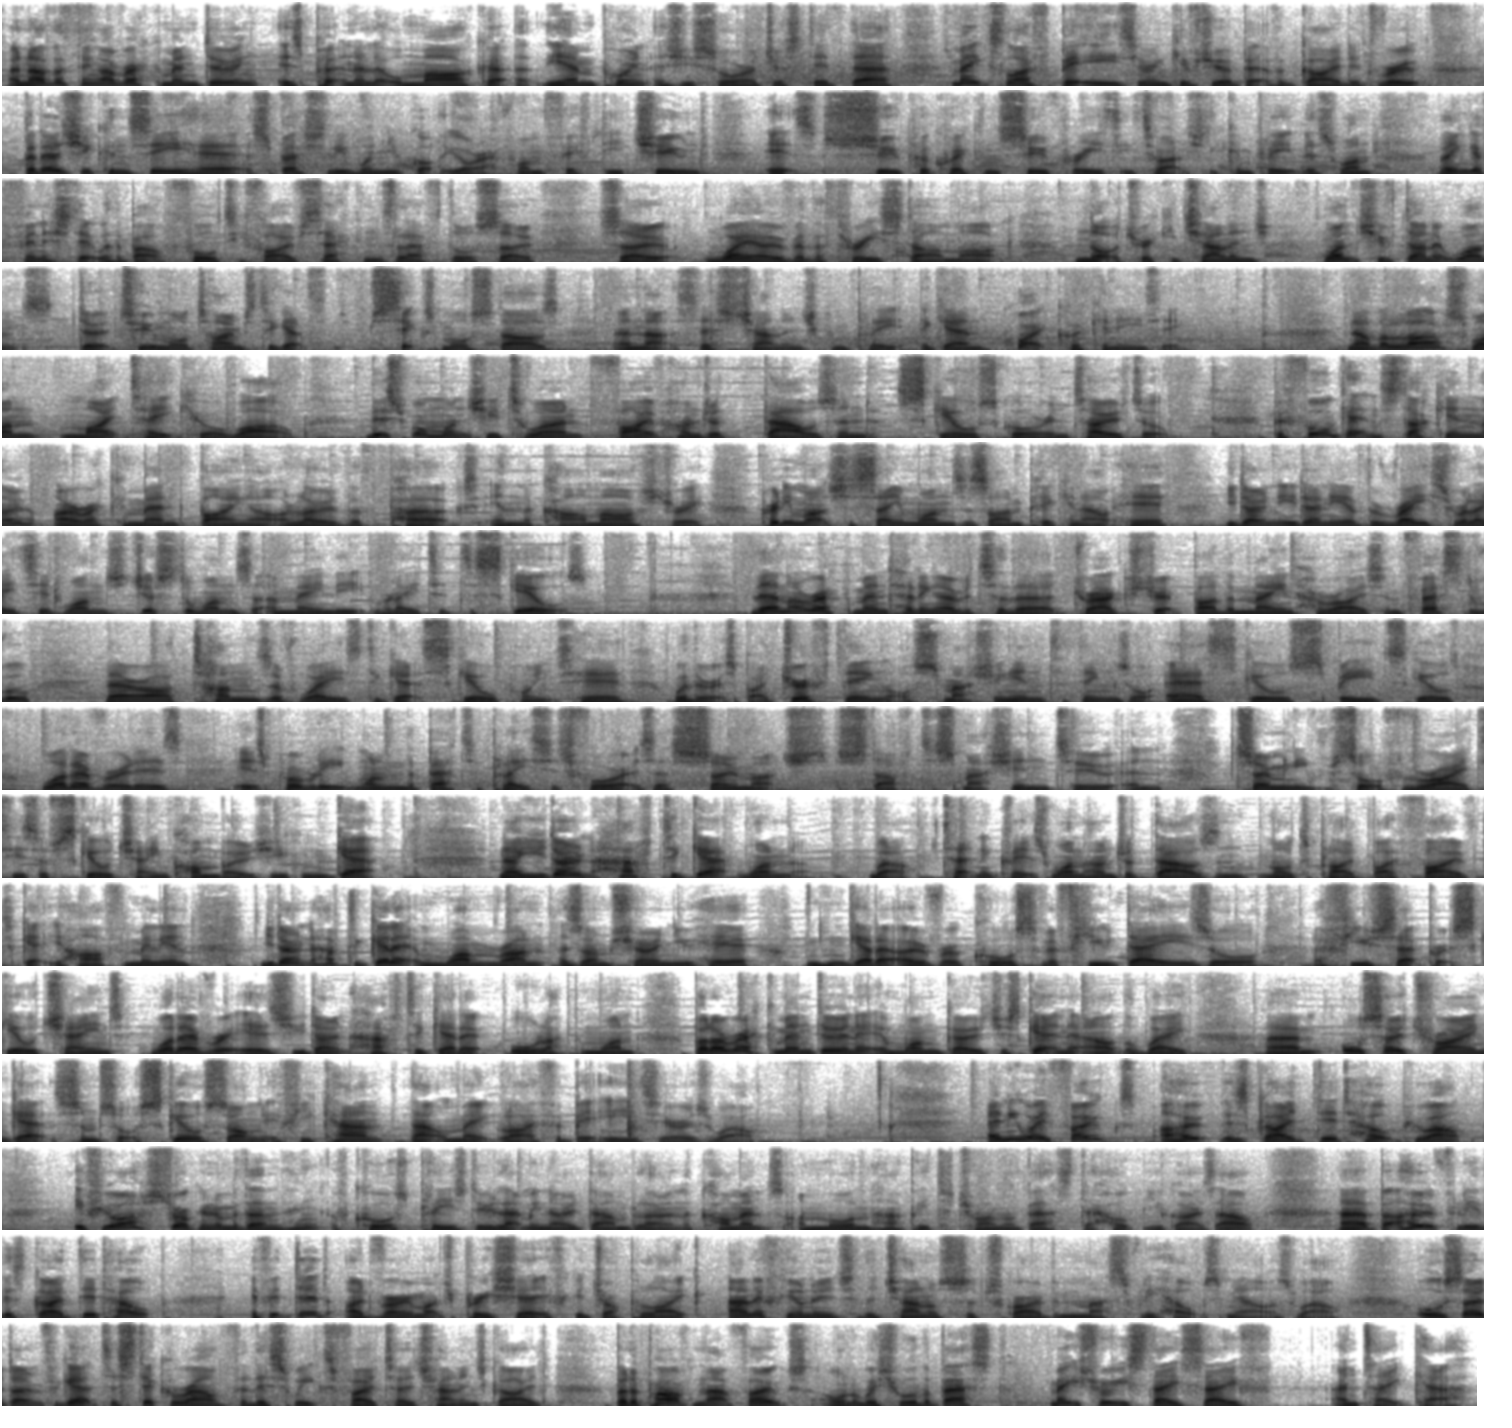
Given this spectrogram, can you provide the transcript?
Another thing I recommend doing is putting a little marker at the end point, as you saw I just did there. Makes life a bit easier and gives you a bit of a guided route. But as you can see here, especially when you've got your F-150 tuned, it's super quick and super easy to actually complete this one. I think I finished it with about 45 seconds left or so, so way over the 3 star mark. Not a tricky challenge. Once you've done it once, do it two more times to get 6 more stars, and that's this challenge complete. Again, quite quick and easy. Now the last one might take you a while. This one wants you to earn 500,000 skill score in total. Before getting stuck in though, I recommend buying out a load of perks in the car mastery. Pretty much the same ones as I'm picking out here. You don't need any of the race related ones, just the ones that are mainly related to skills. Then I recommend heading over to the drag strip by the main Horizon Festival. There are tons of ways to get skill points here, whether it's by drifting or smashing into things or air skills, speed skills, whatever it is, it's probably one of the better places for it as there's so much stuff to smash into and so many sort of varieties of skill chain combos you can get. Now you don't have to get one well, technically it's 100,000 multiplied by 5 to get you half a million. You don't have to get it in one run, as I'm showing you here. You can get it over a course of a few days or a few separate skill chains. Whatever it is, you don't have to get it all up in one. But I recommend doing it in one go, just getting it out the way. Um, also, try and get some sort of skill song if you can. That will make life a bit easier as well. Anyway, folks, I hope this guide did help you out. If you are struggling with anything, of course, please do let me know down below in the comments. I'm more than happy to try my best to help you guys out. Uh, but hopefully this guide did help. If it did, I'd very much appreciate if you could drop a like, and if you're new to the channel, subscribing massively helps me out as well. Also, don't forget to stick around for this week's photo challenge guide. But apart from that, folks, I want to wish you all the best. Make sure you stay safe and take care.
